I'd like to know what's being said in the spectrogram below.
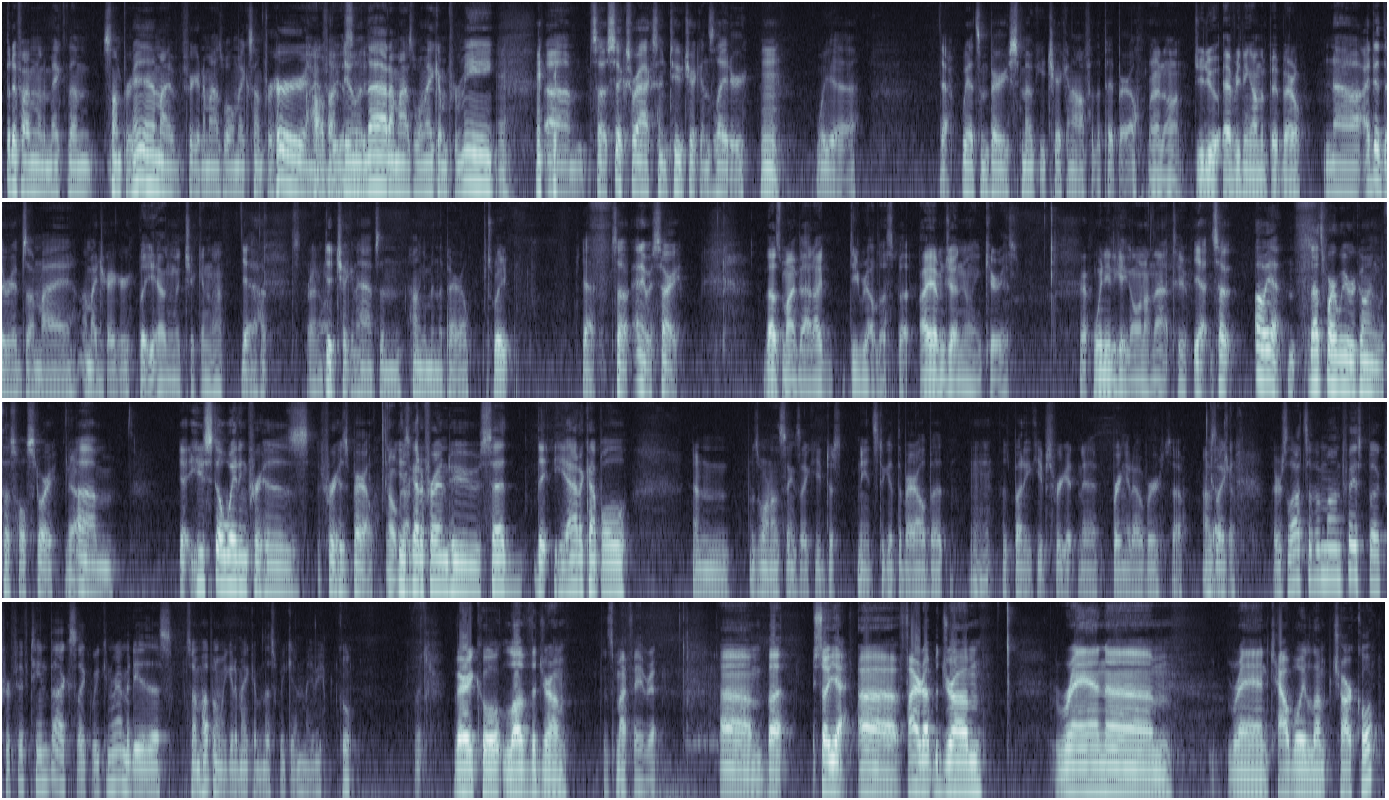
But if I'm going to make them some for him, I figured I might as well make some for her. And if I'm doing that, I might as well make them for me. um, so six racks and two chickens later, Mm, we uh, yeah, we had some very smoky chicken off of the pit barrel. right on. Did you do everything on the pit barrel? No, I did the ribs on my on my Traeger. But you hung the chicken, huh? Yeah, Right on. did chicken halves and hung them in the barrel. Sweet. Yeah. So anyway, sorry. That was my bad. I derailed us, but I am genuinely curious. Yeah. We need to get going on that too. Yeah. So, oh yeah, that's where we were going with this whole story. Yeah. Um, yeah, he's still waiting for his for his barrel. Oh, he's gotcha. got a friend who said that he had a couple, and it was one of those things like he just needs to get the barrel, but hmm his buddy keeps forgetting to bring it over. So I was Gotcha. like, "There's lots of them on Facebook for fifteen bucks. Like we can remedy this." So I'm hoping we get to make them this weekend, maybe. Very cool. Love the drum. It's my favorite. Um, but so yeah, uh, fired up the drum, ran um, ran cowboy lump charcoal.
